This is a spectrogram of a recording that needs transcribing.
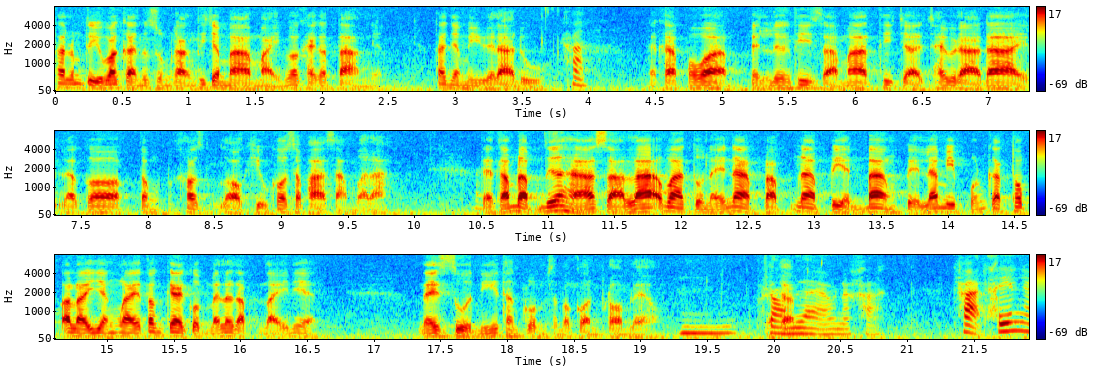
ท่านรัฐมนตรีว่าการกระทรวงคลังที่จะมาใหม่ไม่ว่าใครก็ตามเนี่ย ท่านยังมีเวลาดูค่ะนะครับเพราะว่าเป็นเรื่องที่สามารถที่จะใช้เวลาได้ แล้วก็ต้องเข้ารอคิวเข้าสภาสามวาระแต่สำหรับเนื้อหาสาระว่าตัวไหนน่าปรับน่าเปลี่ยนบ้างเปลี่ยนแล้วมีผลกระทบอะไรอย่างไร ต้องแก้กฎหมายระดับไหนเนี่ยในส่วนนี้ทางกรมสรรพากรพร้อมแล้วอืมพร้อนะครัมบแล้วนะคะค่ะถ้ายังไง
